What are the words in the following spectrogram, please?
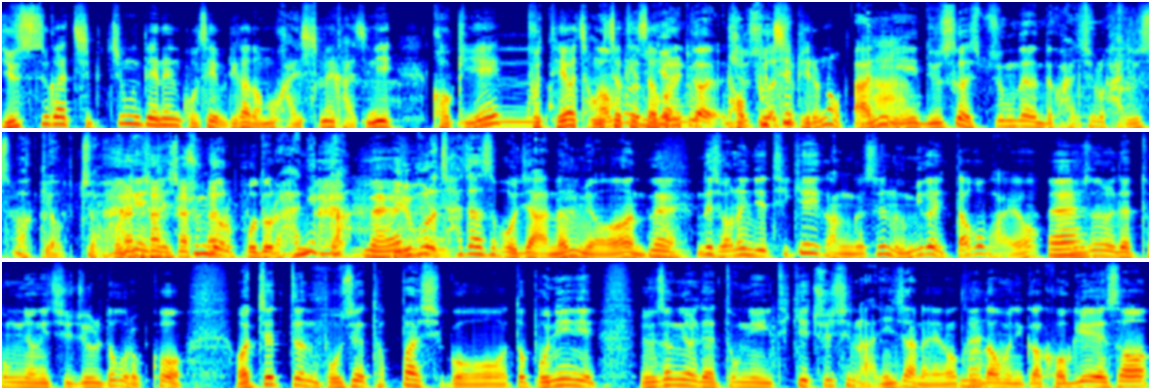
뉴스가 집중되는 곳에 우리가 너무 관심을 가지니 거기에 음, 구태여 정책 해석을 그러니까 덧붙일 필요는 없다. 아니 뉴스가 집중되는데 관심을 가질 수밖에 없죠. 거기에 이제 집중적으로 보도를 하니까 네. 일부러 찾아서 보지 않으면. 네. 근데 저는 이제 TK 간 것은 의미가 있다고 봐요. 네. 윤석열 대통령 대통령의 지지율도 그렇고 어쨌든 보수의 텃밭이고 또 본인이 윤석열 대통령이 특히 출신은 아니잖아요. 그러다 네. 보니까 거기에서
